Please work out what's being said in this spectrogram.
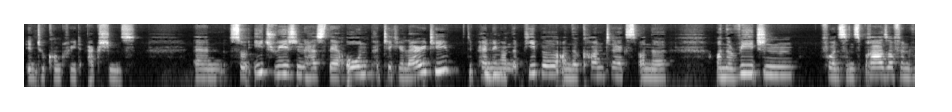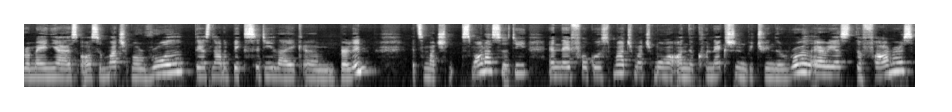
into concrete actions. And so each region has their own particularity depending mm-hmm. on the people, on the context, on the on the region. For instance, Brasov in Romania is also much more rural. There's not a big city like um, Berlin. It's a much smaller city, and they focus much, much more on the connection between the rural areas, the farmers,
